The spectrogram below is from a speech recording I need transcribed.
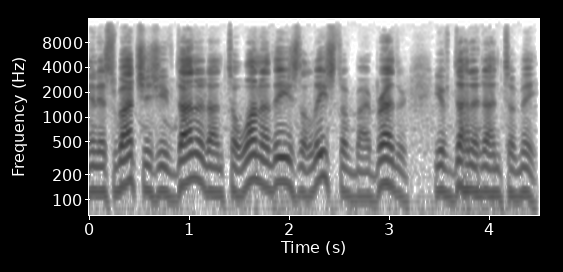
Inasmuch as you've done it unto one of these, the least of my brethren, you've done it unto me.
